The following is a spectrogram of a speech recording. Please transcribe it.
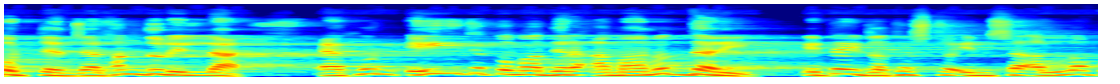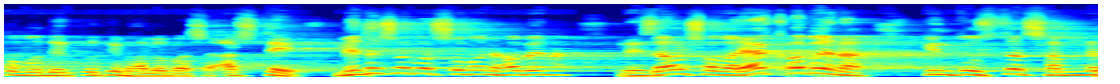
করতেন যে আলহামদুলিল্লাহ, এখন এই যে তোমাদের আমানতদারি, এটাই যথেষ্ট ইনশা আল্লাহ তোমাদের প্রতি ভালোবাসা আসতে। মেধা সবার সমান হবে না, রেজাল্ট সবার এক হবে না, কিন্তু উস্তাদ সামনে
